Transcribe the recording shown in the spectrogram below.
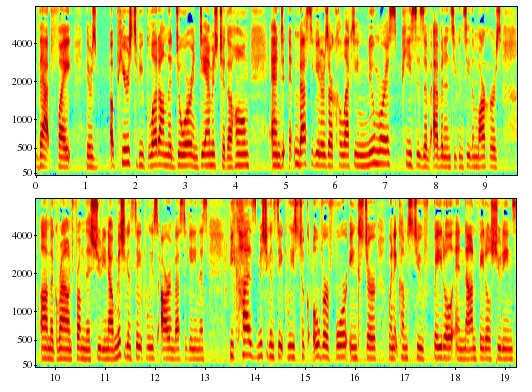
that fight. There's appears to be blood on the door and damage to the home and investigators are collecting numerous pieces of evidence. You can see the markers on the ground from this shooting. Now, Michigan State Police are investigating this because Michigan State Police took over for Inkster when it comes to fatal and non fatal shootings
